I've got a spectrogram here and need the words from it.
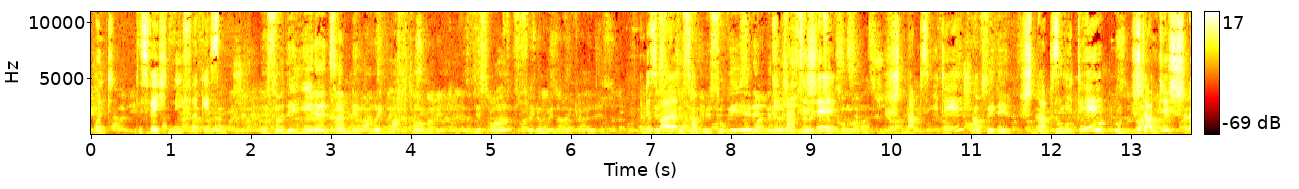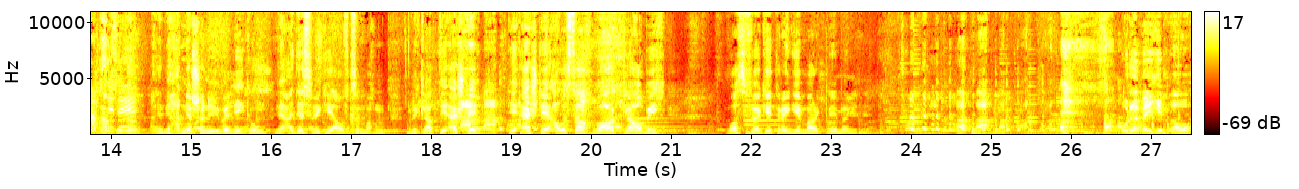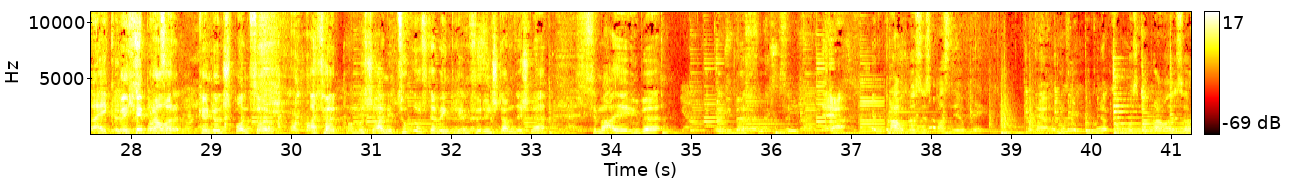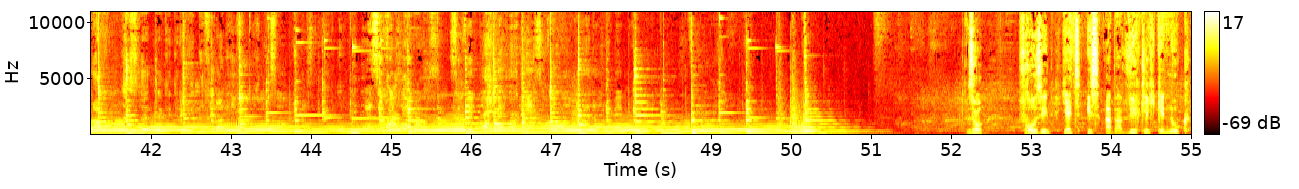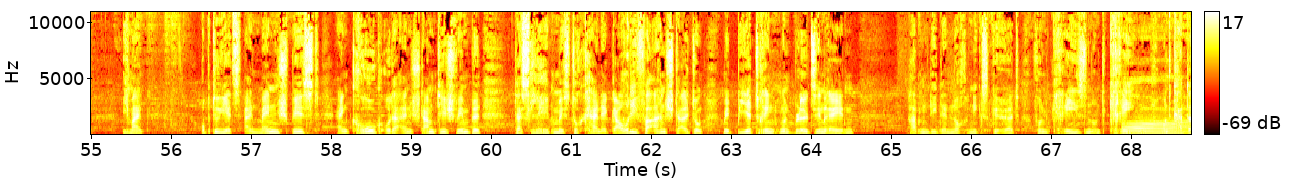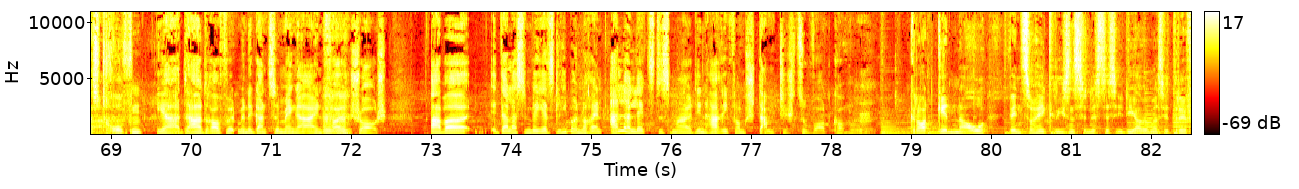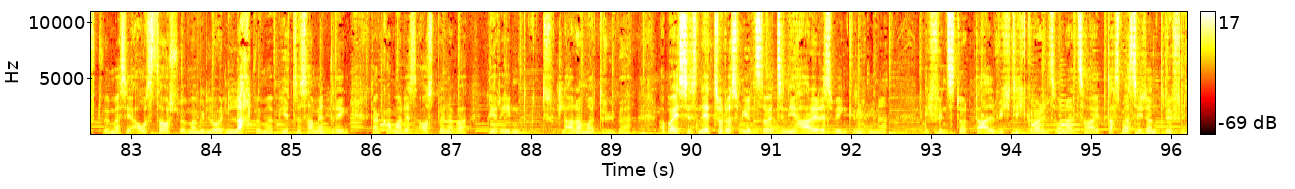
Und das werde ich nie vergessen. Das sollte jeder in seinem Leben einmal gemacht haben. Und das war phänomenal geil. Und das das, war das hat mich so geerdet, wieder so Klassische zurückzukommen. Schnapsidee. Schnapsidee. Schnapsidee. Stammtisch, Schnapsidee. Also wir hatten ja schon eine Überlegung, eine Alters-WG aufzumachen. Und ich glaube, die erste, die erste Aussage war, glaube ich, was für Getränkemarkt nehmen. Oder welche Brauerei könnte Welche uns sponsern? Brauerei könnte uns sponsern? Also man muss schon eine Zukunft ein wenig kriegen für den Stammtisch. Ne? Sind wir alle über, über 50. Ja. Wir brauchen bloß das passende Objekt. Das. Und da muss man brauchen, also Rampen, dass der, der Getränkelieferant hier kurz So, Frosin, jetzt ist aber wirklich genug. Ich meine, ob du jetzt ein Mensch bist, ein Krug oder ein Stammtischwimpel, das Leben ist doch keine Gaudi-Veranstaltung mit Bier trinken und Blödsinn reden. Haben die denn noch nichts gehört von Krisen und Kriegen Oh. und Katastrophen? Ja, darauf wird mir eine ganze Menge einfallen, Mhm. George. Aber da lassen wir jetzt lieber noch ein allerletztes Mal den Harry vom Stammtisch zu Wort kommen. Gerade genau, wenn solche Krisen sind, ist das ideal, wenn man sie trifft, wenn man sie austauscht, wenn man mit Leuten lacht, wenn man Bier zusammen trinkt, dann kann man das ausblenden, aber wir reden klar da mal drüber. Aber es ist nicht so, dass wir uns da jetzt in die Haare deswegen kriegen. Ne? Ich finde es total wichtig, gerade in so einer Zeit, dass man sich dann trifft.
